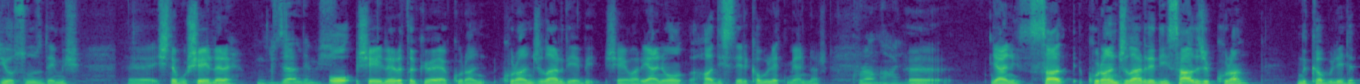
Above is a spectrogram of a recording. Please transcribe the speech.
diyorsunuz demiş. Ee, işte bu şeylere Güzel demiş. o şeylere takıyor ya Kur'an Kur'ancılar diye bir şey var. Yani o hadisleri kabul etmeyenler. Kur'an alimi. Ee, yani sa- Kur'ancılar dediği sadece Kur'an'ı kabul edip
